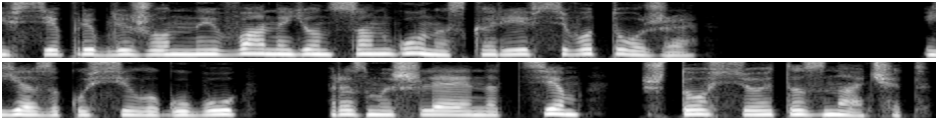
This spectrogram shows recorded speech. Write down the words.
и все приближенные Вана Йон Сангуна, скорее всего, тоже. Я закусила губу, размышляя над тем, что все это значит.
